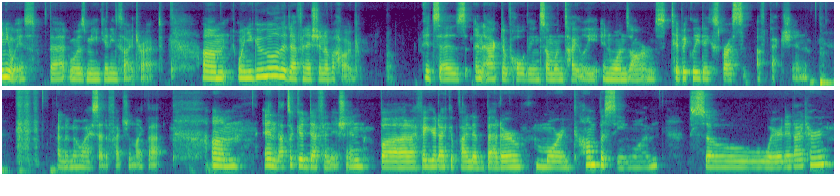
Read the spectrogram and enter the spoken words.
anyways, that was me getting sidetracked. Um, when you Google the definition of a hug, it says an act of holding someone tightly in one's arms, typically to express affection. I don't know why I said affection like that. Um, and that's a good definition, but I figured I could find a better, more encompassing one. So, where did I turn?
